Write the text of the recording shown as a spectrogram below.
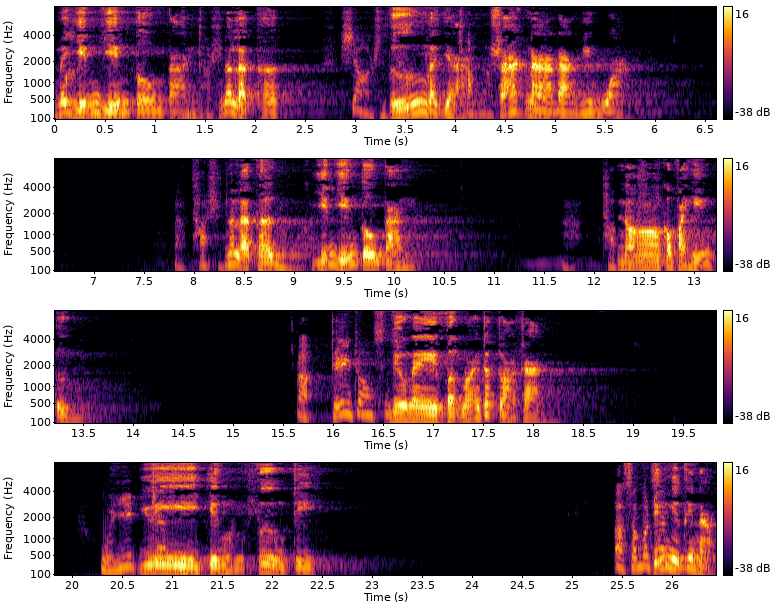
Nó vĩnh viễn tồn tại. Nó là thật. Tướng là giả. Sát na đang biến hóa Nó là thật. Vĩnh viễn tồn tại Nó không phải hiện tướng. Điều này Phật nói rất rõ ràng. Duy chứng phương trì. Chứng như thế nào?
